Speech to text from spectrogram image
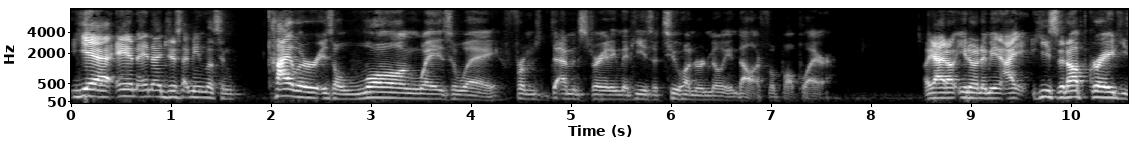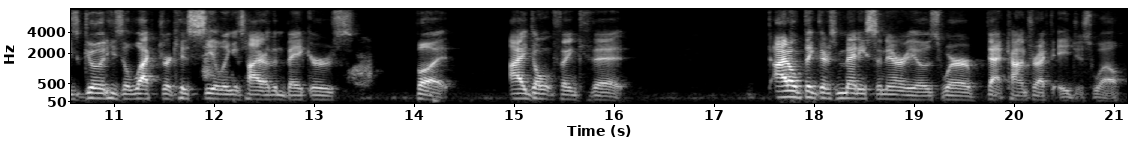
Yeah, and and I just I mean, listen, Kyler is a long ways away from demonstrating that he's a two hundred million dollar football player. Like I don't, you know what I mean? I he's an upgrade. He's good. He's electric. His ceiling is higher than Baker's, but I don't think that. I don't think there's many scenarios where that contract ages well.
